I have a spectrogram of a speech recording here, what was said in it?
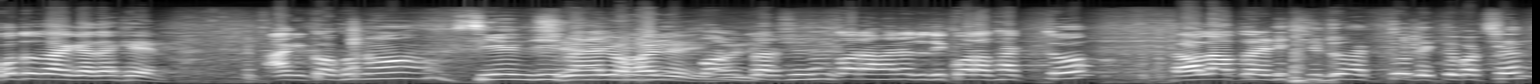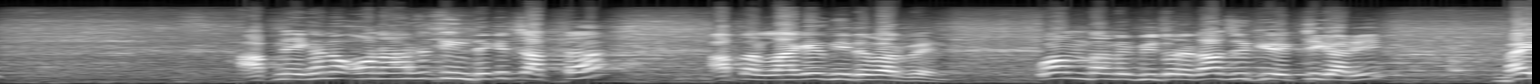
কত জায়গা দেখেন? আগে কখনো সিএনজি বা। কনভারসেশন করা হয় না যদি করা থাকতো তাহলে আপনার এটি ছিদ্র থাকতো দেখতে পাচ্ছেন? আপনি এখানে অনাহাসে তিন থেকে চারটা আপনার লাগেজ নিতে পারবেন। কম দামের ভিতরে রাজকীয় একটি গাড়ি। ভাই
